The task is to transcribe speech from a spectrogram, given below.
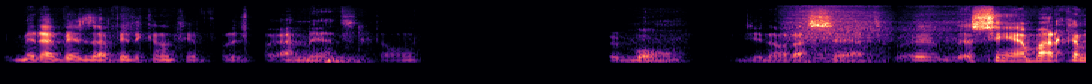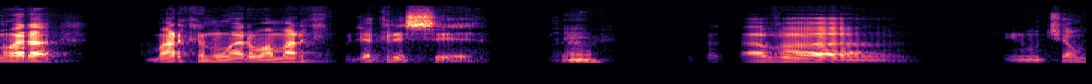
primeira vez na vida que eu não tenho folha de pagamento. Então, foi bom. Vendi na hora certa. Assim, a marca não era, a marca não era uma marca que podia crescer. né? Eu já estava, assim, não tinha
